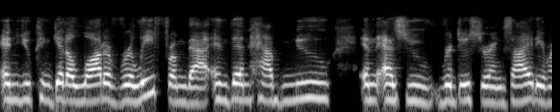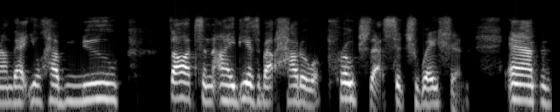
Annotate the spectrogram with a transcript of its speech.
And you can get a lot of relief from that and then have new, and as you reduce your anxiety around that, you'll have new thoughts and ideas about how to approach that situation. And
